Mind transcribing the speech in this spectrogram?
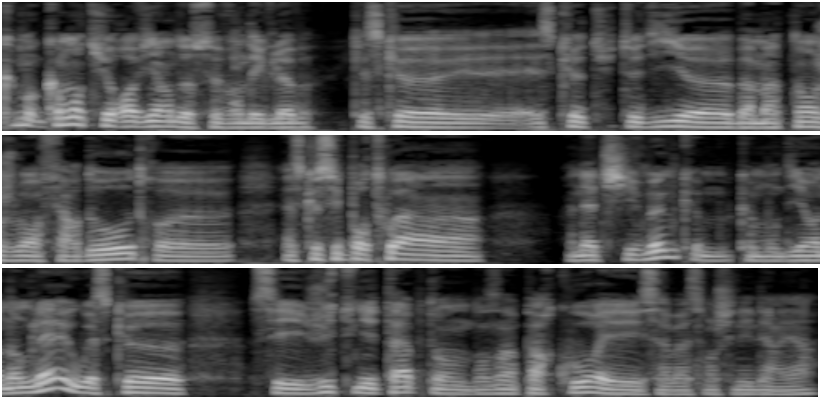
Comment comment tu reviens de ce Vendée Globe? Qu'est-ce que est-ce que tu te dis bah maintenant je vais en faire d'autres Est-ce que c'est pour toi un un achievement comme comme on dit en anglais? Ou est-ce que c'est juste une étape dans, dans un parcours et ça va s'enchaîner derrière?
